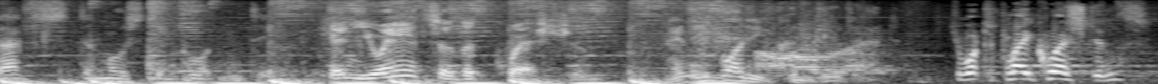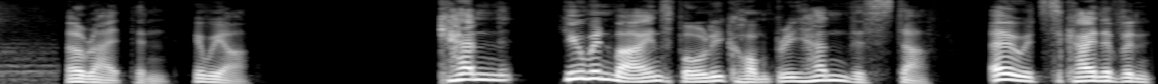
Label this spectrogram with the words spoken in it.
That's the most important thing. Can you answer the question? Anybody could do that. Do you want to play questions? All right then, here we are. Can human minds fully comprehend this stuff? Oh, it's a kind of a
